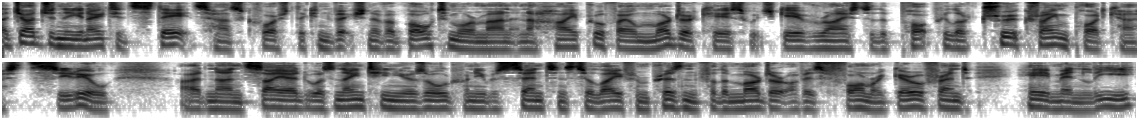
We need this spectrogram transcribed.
A judge in the United States has quashed the conviction of a Baltimore man in a high profile murder case which gave rise to the popular true crime podcast Serial. Adnan Syed was 19 years old when he was sentenced to life in prison for the murder of his former girlfriend, Hae Min Lee,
